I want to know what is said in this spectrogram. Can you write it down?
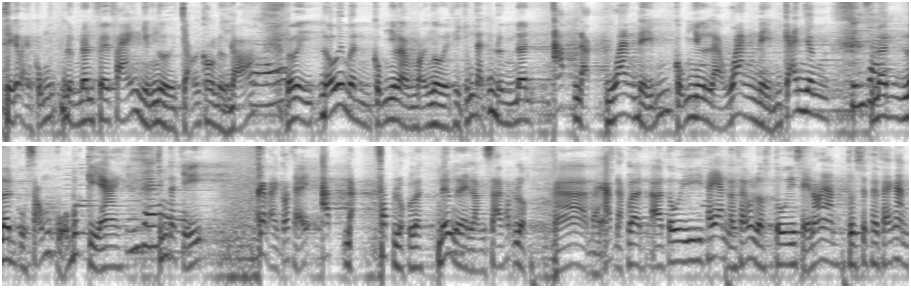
thì các bạn cũng đừng nên phê phán những người chọn con đường đó. bởi vì đối với mình cũng như là mọi người thì chúng ta đừng nên áp đặt quan điểm cũng như là quan niệm cá nhân lên lên cuộc sống của bất kỳ ai. Chúng ta chỉ các bạn có thể áp đặt pháp luật lên. Nếu người này làm sai pháp luật à bạn áp đặt lên. À tôi thấy anh làm sai pháp luật tôi sẽ nói anh tôi sẽ phê phán anh.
